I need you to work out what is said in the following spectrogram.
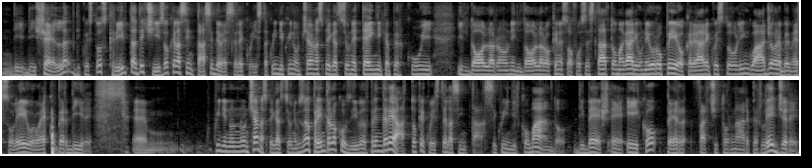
di, di, shell di questo script ha deciso che la sintassi deve essere questa. Quindi qui non c'è una spiegazione tecnica per cui il dollaro non il dollaro che ne so fosse stato magari un europeo creare questo linguaggio avrebbe messo l'euro ecco per dire. Ehm, quindi non, non c'è una spiegazione, bisogna prenderlo così, bisogna prendere atto che questa è la sintassi, quindi il comando di bash è echo per farci tornare, per leggere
